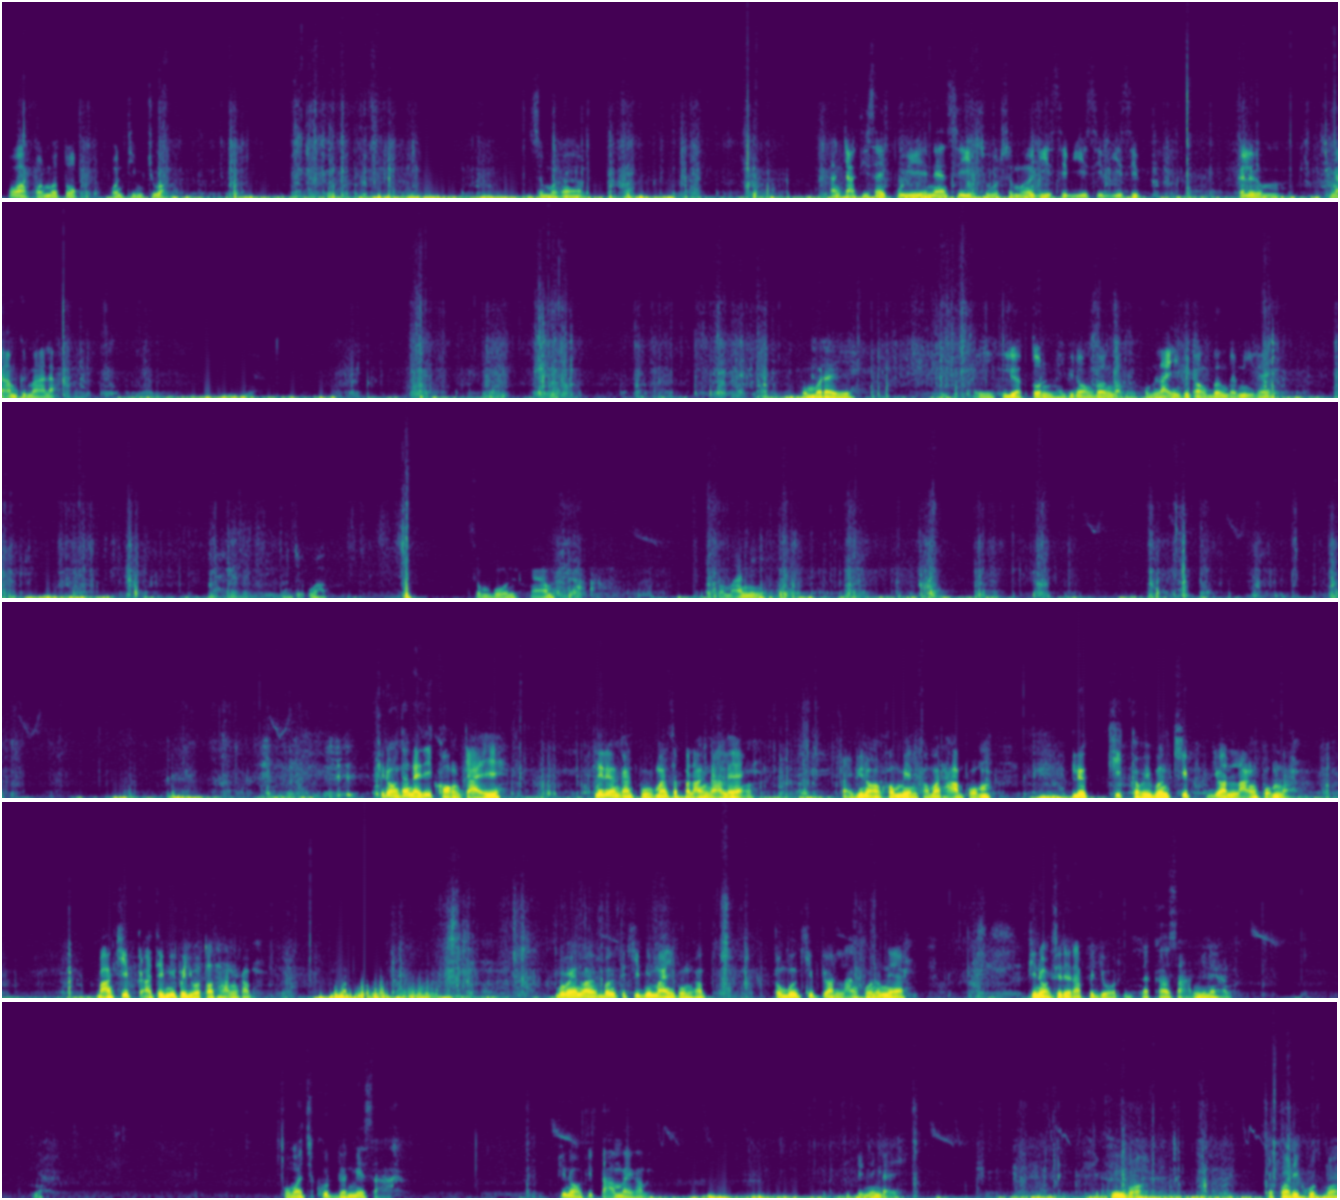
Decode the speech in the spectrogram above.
เพราะว่าฝนบ่ตกฝนทิ่มช่วง เสมอครับหลังจากที่ใส่ปุ๋ยแนนซี่สูตรเสมอ 20 20 20 ก็เริ่มงามขึ้นมาแล้วผมไม่ได้เลือกต้นให้พี่น้องเบิ้งดอกผมไล่ให้พี่น้องเบิ้งแบบนี้เลยต้นจะอวบสมบูรณ์งามประมาณนี้ พี่น้องท่านไหนที่คล่องใจ ในเรื่องการปลูกมันสับปะหลังหนาแรงใส่พี่น้องคอมเมนต์เขามาถามผม เลือกคลิกเข้าไปเบื้องคลิปย้อนหลังผมนะบางคลิปอาจจะมีประโยชน์ต่อท่านครับบแมนว่าเบื้องต่คลิปนี้ไม่ผมครับ ตรงเบื้องคลิปย้อนหลังผมน้ำแน่พี่น้องจะได้รับประโยชน์และข่าวสารอยู่ในหันผมว่าจะคุดเดือนเมษาพี่น้องที่ตามไปครับ เป็นยังไงจะคือบ่จะพอได้ขุดบ่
